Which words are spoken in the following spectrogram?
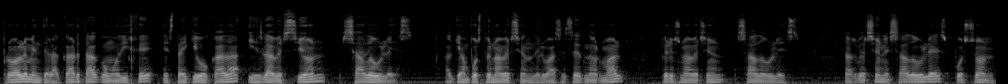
Probablemente la carta, como dije, está equivocada y es la versión Shadowless. Aquí han puesto una versión del base set normal, pero es una versión Shadowless. Las versiones Shadowless pues son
